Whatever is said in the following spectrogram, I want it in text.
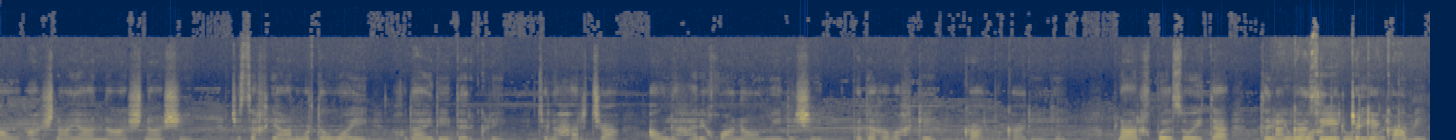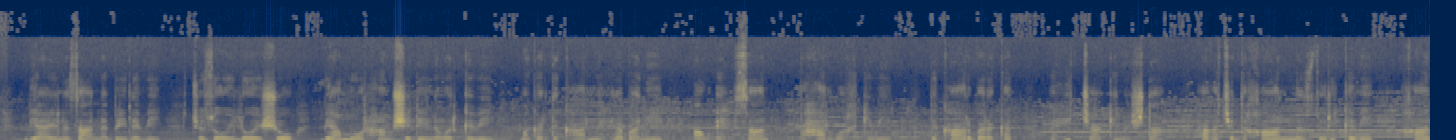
او آشنایان ناآشنا شي. چې سخیان ورته وایي خدای دې درکړي چې له هر چا او له هرې خوا نا امید شي په دغه وخت کې کار پکاريږي پلار خپل زوی ته تر یو وخت ډوډۍ ورکوي بیا یې له ځان نه بیلوي چې زوی لوی شو بیا مور هم شیدې نه ورکوي مګر د کار مهرباني او احسان په هر وخت کې وي د کار برکت په هیڅ چا کې نشته هغه چې د خان مزدوري کوي خان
